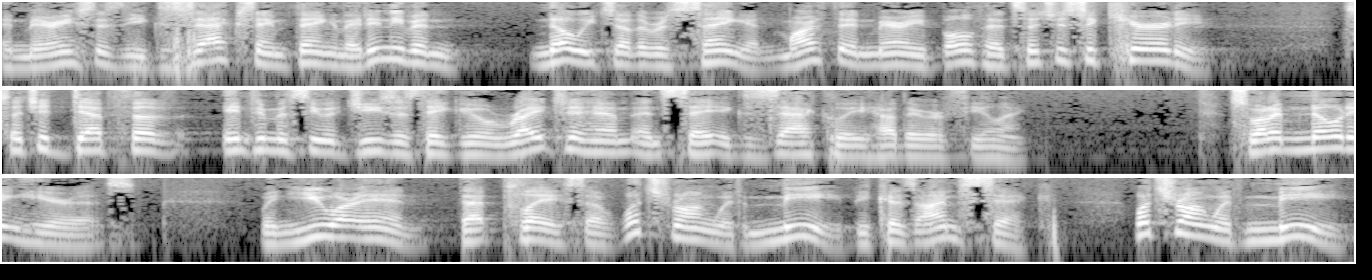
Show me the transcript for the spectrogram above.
And Mary says the exact same thing, and they didn't even know each other was saying it. Martha and Mary both had such a security, such a depth of intimacy with Jesus, they go right to him and say exactly how they were feeling. So, what I'm noting here is when you are in that place of what's wrong with me because I'm sick, what's wrong with me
